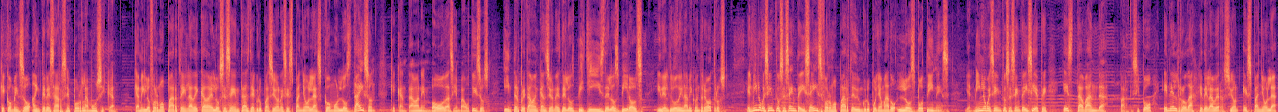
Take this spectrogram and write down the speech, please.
que comenzó a interesarse por la música. Camilo formó parte en la década de los 60 de agrupaciones españolas como los Dyson, que cantaban en bodas y en bautizos, interpretaban canciones de los Bee Gees, de los Beatles y del dúo dinámico entre otros. En 1966 formó parte de un grupo llamado Los Botines y en 1967 esta banda participó en el rodaje de la versión española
